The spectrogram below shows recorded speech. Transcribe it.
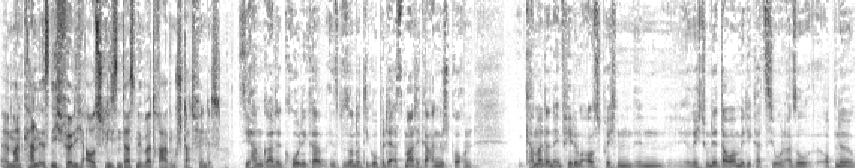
äh, man kann es nicht völlig ausschließen, dass eine Übertragung stattfindet. Sie haben gerade Chroniker, insbesondere die Gruppe der Asthmatiker angesprochen. Kann man dann eine Empfehlung aussprechen in Richtung der Dauermedikation? Also ob eine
